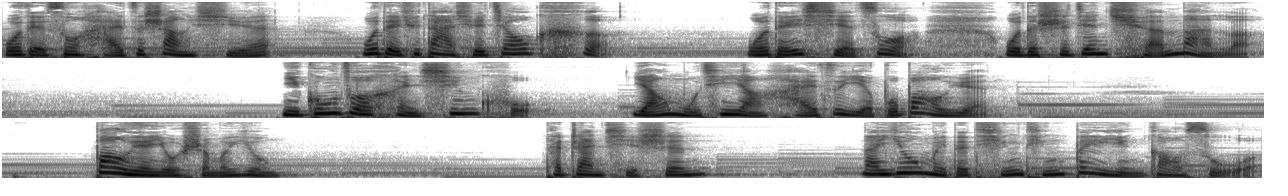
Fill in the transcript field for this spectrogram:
我得送孩子上学，我得去大学教课，我得写作，我的时间全满了。你工作很辛苦，养母亲养孩子也不抱怨。抱怨有什么用？他站起身，那优美的亭亭背影告诉我，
